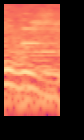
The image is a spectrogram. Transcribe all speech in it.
Sahel.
